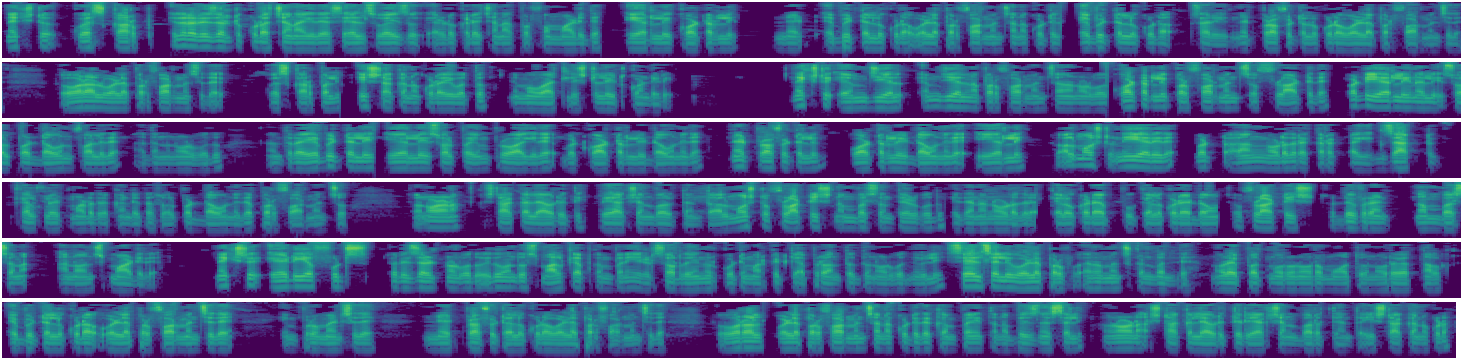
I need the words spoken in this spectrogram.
ನೆಕ್ಸ್ಟ್ ಕ್ವೆಸ್ ಕಾರ್ಪ್ ಇದರ ರಿಸಲ್ಟ್ ಕೂಡ ಚೆನ್ನಾಗಿದೆ. ಸೇಲ್ಸ್ ವೈಸ್ ಎರಡು ಕಡೆ ಚೆನ್ನಾಗಿ ಪರ್ಫಾರ್ಮ್ ಮಾಡಿದೆ. ಇಯರ್ಲಿ ಕ್ವಾರ್ಟರ್ಲಿ ನೆಟ್ ಎಬಿಟ್ ಅಲ್ಲೂ ಕೂಡ ಒಳ್ಳೆ ಪರ್ಫಾರ್ಮೆನ್ಸ್ ಅನ್ನು ಕೊಟ್ಟಿದೆ. ಎಬಿಟ್ ಅಲ್ಲೂ ಕೂಡ ಸಾರಿ ನೆಟ್ ಪ್ರಾಫಿಟ್ ಅಲ್ಲೂ ಕೂಡ ಒಳ್ಳೆ ಪರ್ಫಾರ್ಮೆನ್ಸ್ ಇದೆ. ಓವರ್ ಆಲ್ ಒಳ್ಳೆ ಪರ್ಫಾರ್ಮೆನ್ಸ್ ಇದೆ. ಕ್ವೆಸ್ ಕಾರ್ಪಲ್ ಈ ಸ್ಟಾಕ್ ಅನ್ನು ಕೂಡ ಇವತ್ತು ನಿಮ್ಮ ವಾಚ್ ಲಿಸ್ಟ್ ಅಲ್ಲಿ ಇಟ್ಕೊಂಡಿರಿ. Next M G L M G ಎಲ್ನ performance ಅನ್ನು ನೋಡಬಹುದು ಕ್ವಾರ್ಟರ್ಲಿ ಪರ್ಫಾರ್ಮೆನ್ಸ್ ಫ್ಲಾಟ್ ಇದೆ. ಬಟ್ ಇಯರ್ಲಿನಲ್ಲಿ ಸ್ವಲ್ಪ ಡೌನ್ ಫಾಲ್ ಇದೆ. ಅದನ್ನು ನೋಡಬಹುದು ನಂತರ ಎಬಿಟ್ ಅಲ್ಲಿ ಇಯರ್ಲಿ ಸ್ವಲ್ಪ ಇಂಪ್ರೂವ್ ಆಗಿದೆ. ಬಟ್ ಕ್ವಾರ್ಟರ್ಲಿ ಡೌನ್ ಇದೆ. ನೆಟ್ ಪ್ರಾಫಿಟ್ ಅಲ್ಲಿ ಕ್ವಾರ್ಟರ್ಲಿ ಡೌನ್ ಇದೆ ಇಯರ್ಲಿ ಆಲ್ಮೋಸ್ಟ್ ನಿಯರ್ ಇದೆ. ಬಟ್ ಹಂಗ್ ನೋಡಿದ್ರೆ ಕರೆಕ್ಟ್ ಆಗಿ ಎಕ್ಸಾಕ್ಟ್ ಕ್ಯಾಲ್ಕುಲೇಟ್ ಮಾಡಿದ್ರೆ ಖಂಡಿತ ಸ್ವಲ್ಪ ಡೌನ್ ಇದೆ ಪರ್ಫಾರ್ಮೆನ್ಸ್ ಸೊ ನೋಡೋಣ. ಸ್ಟಾಕ್ ಅಲ್ಲಿ ಯಾವ ರೀತಿ ರಿಯಾಕ್ಷನ್ ಬರುತ್ತೆ ಅಂತ. ಆಲ್ಮೋಸ್ಟ್ ಫ್ಲಾಟಿಶ್ ನಂಬರ್ಸ್ ಅಂತ ಹೇಳ್ಬೋದು. ಇದನ್ನ ನೋಡಿದ್ರೆ ಕೆಲವು ಕಡೆ ಅಪ್ ಕೆಲವು ಕಡೆ down so flattish different numbers ಅನ್ನ ಅನೌನ್ಸ್ ಮಾಡಿದೆ. Next A D F foods result ನೋಡಬಹುದು ಇದು ಒಂದು ಸ್ಮಾಲ್ ಕ್ಯಾಪ್ ಕಂಪನಿ ಎರಡ್ ಸಾವಿರದ ಐನೂರು ಕೋಟಿ ಮಾರ್ಕೆಟ್ ಕ್ಯಾಪ್ ಇರುವಂತದ್ದು ನೋಡಬಹುದು ನೀವು ಇಲ್ಲಿ. ಸೇಲ್ಸ್ ಅಲ್ಲಿ ಒಳ್ಳೆ ಪರ್ಫಾರ್ಮೆನ್ಸ್ ಕಂಡು ಬಂದಿದೆ. ನೂರ ಇಪ್ಪತ್ಮೂರು ನೂರ ಮೂವತ್ತು, ನೂರ ಐವತ್ನಾಲ್ಕು ಎಬಿಟ್ ಅಲ್ಲೂ ಕೂಡ ಒಳ್ಳೆ ಪರ್ಫಾರ್ಮೆನ್ಸ್ ಇದೆ. ಇಂಪ್ರೂವ್ಮೆಂಟ್ಸ್ ಇದೆ. ನೆಟ್ ಪ್ರಾಫಿಟ್ ಅಲ್ಲೂ ಕೂಡ ಒಳ್ಳೆ ಪರ್ಫಾರ್ಮೆನ್ಸ್ ಇದೆ. ಓವರ್ ಆಲ್ ಒಳ್ಳೆ ಪರ್ಫಾರ್ಮೆನ್ಸ್ ಅನ್ನ ಕೊಟ್ಟಿದೆ ಕಂಪನಿ ತನ್ನ ಬಿಸ್ನೆಸ್ ಅಲ್ಲಿ. ನೋಡೋಣ ಸ್ಟಾಕ್ ಅಲ್ಲಿ ಯಾವ ರೀತಿ ರಿಯಾಕ್ಷನ್ ಬರುತ್ತೆ ಅಂತ. ಈ ಸ್ಟಾಕ್ ಅನ್ನು ಕೂಡ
